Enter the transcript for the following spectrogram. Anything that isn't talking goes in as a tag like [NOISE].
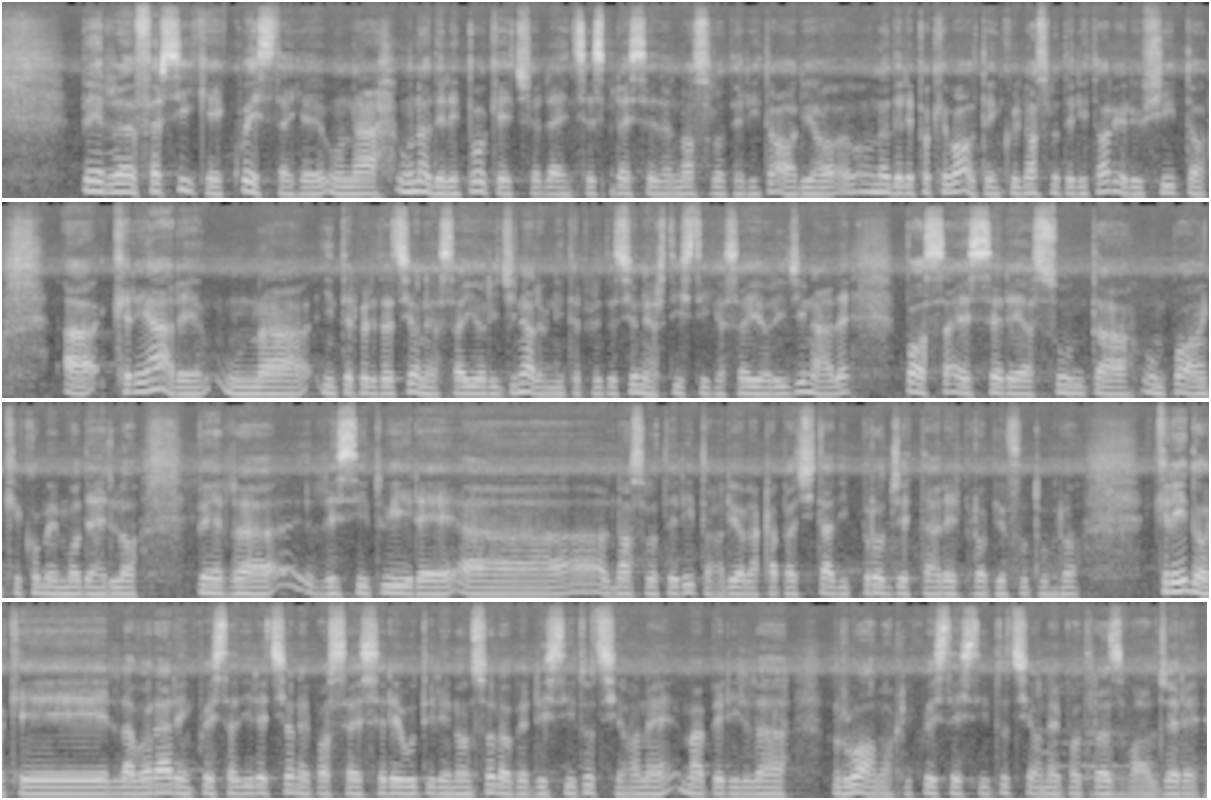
per far sì che questa, che è una, una, delle poche eccellenze espresse dal nostro territorio, una delle poche volte in cui il nostro territorio è riuscito a creare un'interpretazione assai originale, un'interpretazione artistica assai originale, possa essere assunta un po' anche come modello per restituire a, al nostro territorio la capacità di progettare il proprio futuro. Credo che lavorare in questa direzione possa essere utile non solo per l'istituzione ma per il ruolo che questa istituzione potrà svolgere,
